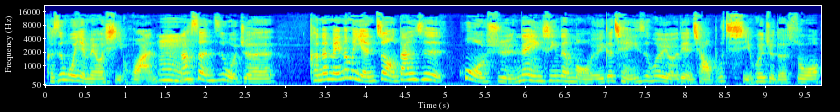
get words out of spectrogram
可是我也没有喜欢。嗯，那甚至我觉得可能没那么严重，但是或许内心的某一个潜意识会有点瞧不起，会觉得说。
